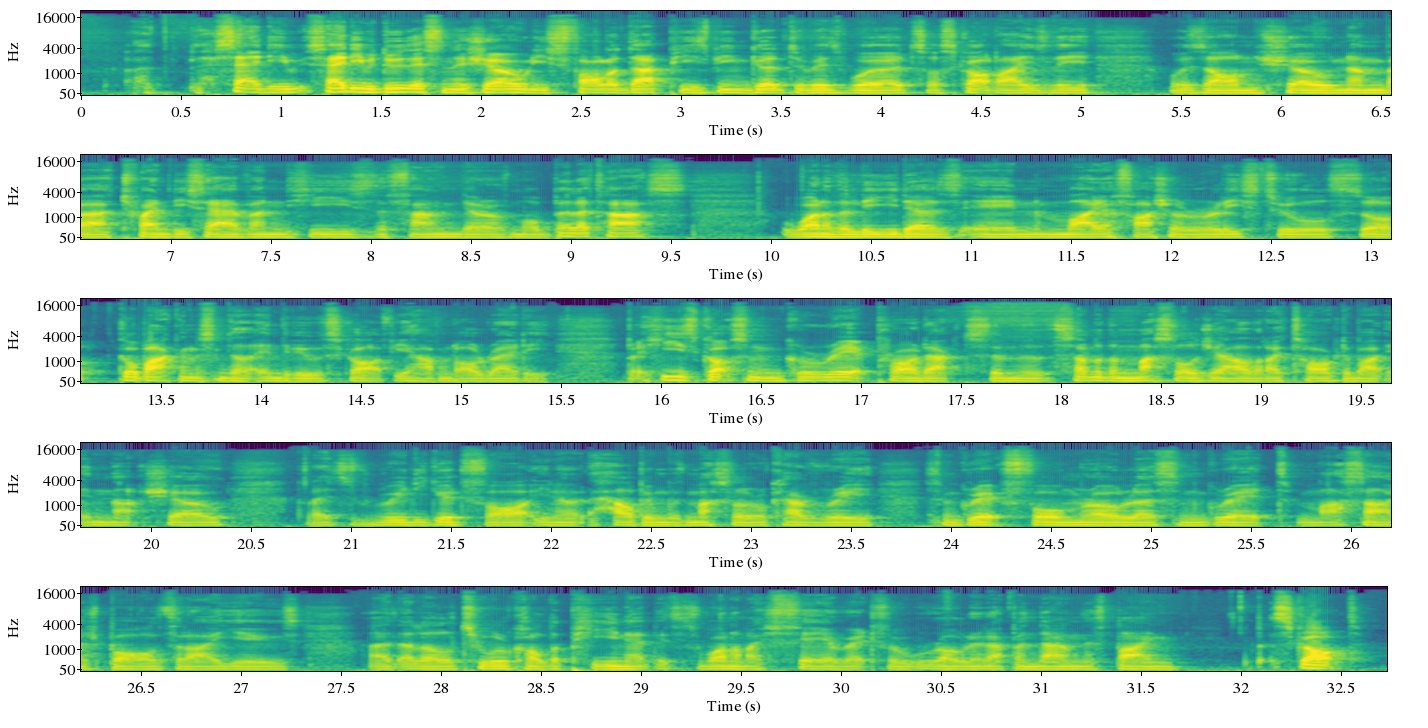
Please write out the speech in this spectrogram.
said he said he would do this in the show and he's followed up he's been good to his word so Scott Isley was on show number 27 he's the founder of Mobilitas one of the leaders in myofascial release tools. So go back and listen to that interview with Scott if you haven't already. But he's got some great products and some of the muscle gel that I talked about in that show that is really good for you know helping with muscle recovery. Some great foam rollers, some great massage balls that I use. A, a little tool called the Peanut. It's one of my favourite for rolling up and down the spine. But Scott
